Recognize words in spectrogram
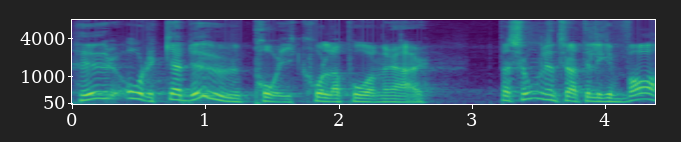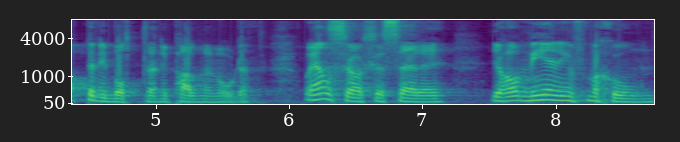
Hur orkar du pojk hålla på med det här? Personligen tror jag att det ligger vapen i botten i Palmemordet. Och en sak ska jag säga dig. Jag har mer information.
